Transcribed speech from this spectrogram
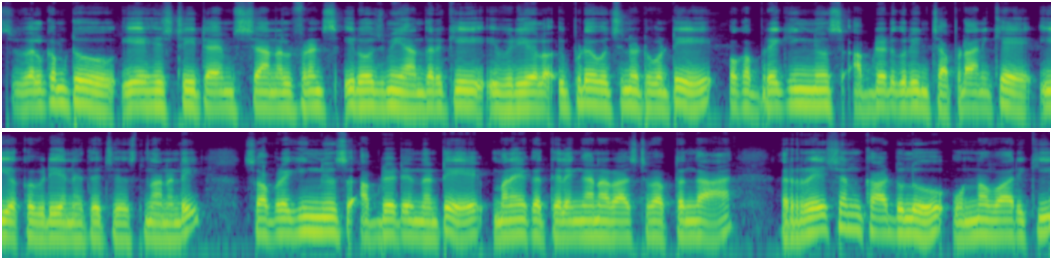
Welcome to AHT times channel friends ఈరోజు మీ అందరికీ ఈ వీడియోలో ఇప్పుడే వచ్చినటువంటి ఒక బ్రేకింగ్ న్యూస్ అప్డేట్ గురించి చెప్పడానికే ఈ యొక్క వీడియోని అయితే చేస్తున్నానండి. సో ఆ బ్రేకింగ్ న్యూస్ అప్డేట్ ఏంటంటే మన యొక్క తెలంగాణ రాష్ట్ర వ్యాప్తంగా రేషన్ కార్డులు ఉన్నవారికి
